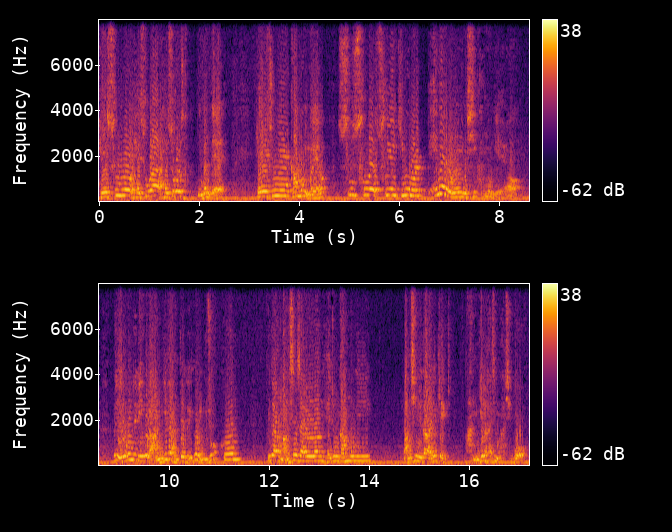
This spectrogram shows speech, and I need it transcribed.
해수로, 해수가, 해수로 있는데, 해 중에 감목이 뭐예요? 수, 수, 수의 기운을 빼내오는 것이 감목이에요. 그래서 여러분들이 이걸 암기를 할 때도 이건 무조건 그냥 망신사는 해중 감목이 망신이다 이렇게 암기를 하지 마시고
